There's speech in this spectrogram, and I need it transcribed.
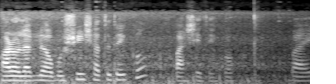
ভালো লাগলে অবশ্যই সাথে থেকো, পাশে থেকো। বাই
